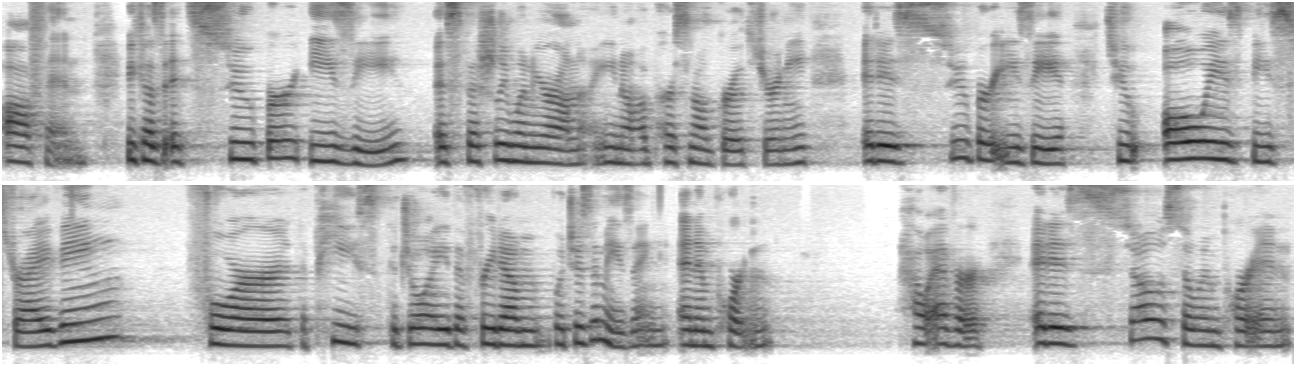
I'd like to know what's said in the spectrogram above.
often because it's super easy, especially when you're on, you know, a personal growth journey. It is super easy to always be striving for the peace, the joy, the freedom, which is amazing and important. However, it is so, so important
